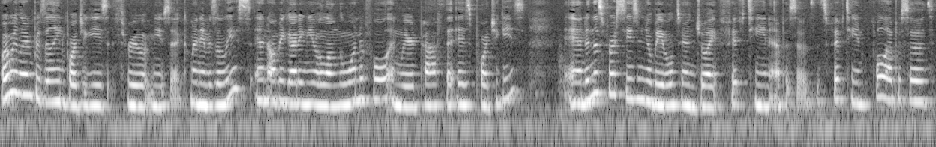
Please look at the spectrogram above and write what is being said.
where we learn Brazilian Portuguese through music. My name is Elysse, and I'll be guiding you along the wonderful and weird path that is Portuguese. And in this first season, you'll be able to enjoy 15 episodes. It's 15 full episodes,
